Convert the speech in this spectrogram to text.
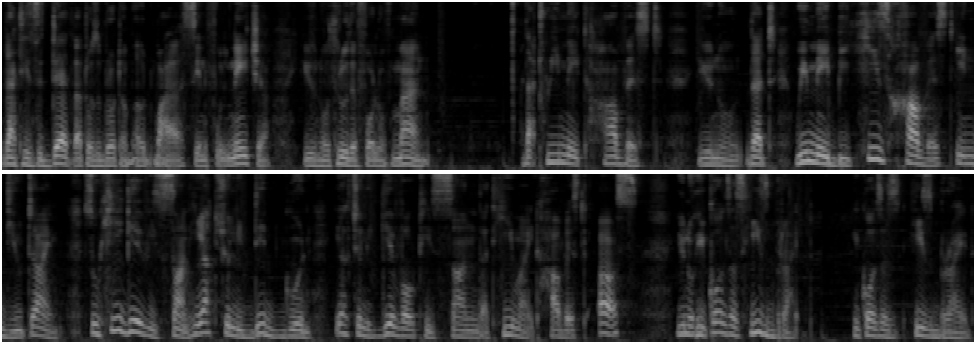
that is death that was brought about by our sinful nature, you know, through the fall of man that we may harvest, you know, that we may be his harvest in due time. So he gave his son. He actually did good. He actually gave out his son that he might harvest us. You know, he calls us his bride. He calls us his bride.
